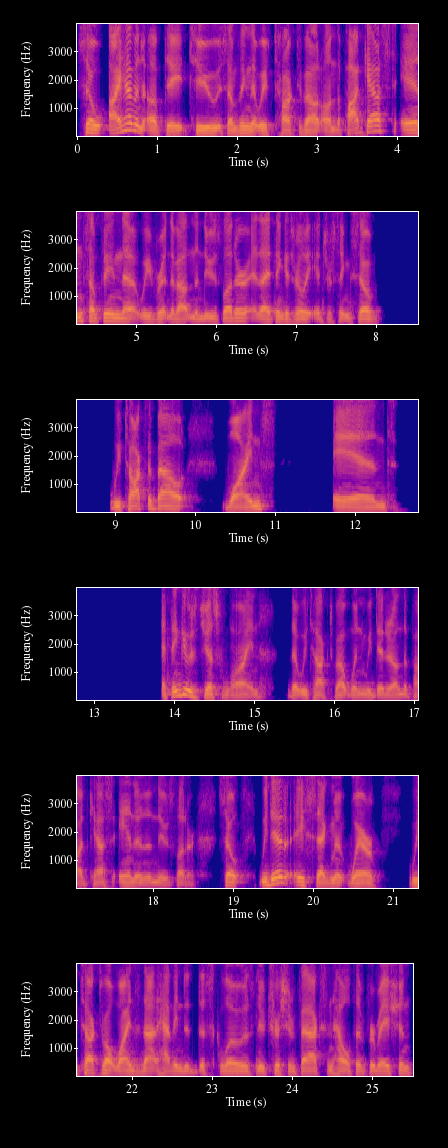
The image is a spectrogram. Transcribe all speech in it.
So I have an update to something that we've talked about on the podcast and something that we've written about in the newsletter that I think is really interesting. So we've talked about wines and I think it was just wine that we talked about when we did it on the podcast and in the newsletter. So we did a segment where we talked about wines not having to disclose nutrition facts and health information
